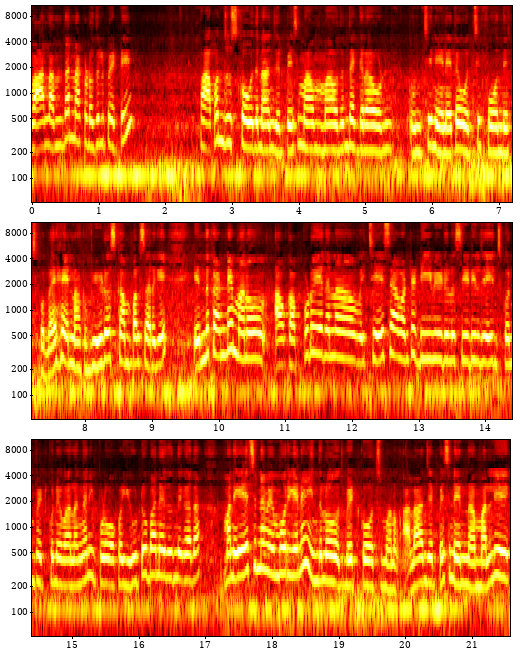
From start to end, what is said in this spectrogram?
వాళ్ళందరిని అక్కడ వదిలిపెట్టి పాపను చూసుకోవద్దు అని చెప్పేసి మా మా వదిన దగ్గర ఉం- ఉంచి నేనైతే వచ్చి ఫోన్ తెచ్చుకున్నా. నాకు వీడియోస్ కంపల్సరీగా. ఎందుకంటే మనం ఒకప్పుడు ఏదైనా చేసామంటే డీవీడీలు సీడీలు చేయించుకొని పెట్టుకునే వాళ్ళం. కానీ ఇప్పుడు ఒక యూట్యూబ్ అనేది ఉంది కదా. మన ఏ చిన్న మెమొరీ అయినా ఇందులో పెట్టుకోవచ్చు మనం. అలా అని చెప్పేసి నేను మళ్ళీ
